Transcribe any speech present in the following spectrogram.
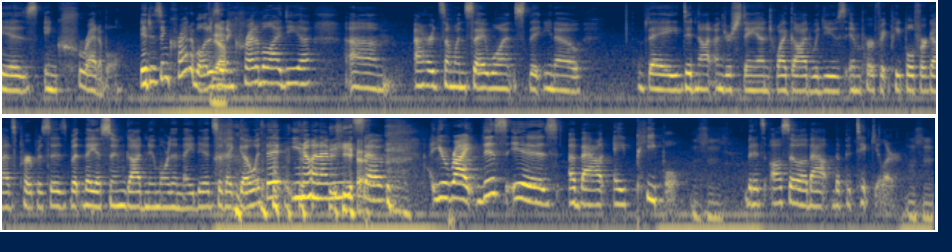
is incredible. It is incredible. It is Yeah. an incredible idea. Um, I heard someone say once that, you know, they did not understand why God would use imperfect people for God's purposes, but they assumed God knew more than they did, so they go with it. You know what I mean? Yeah. So you're right. This is about a people, mm-hmm. but it's also about the particular. Mm-hmm.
